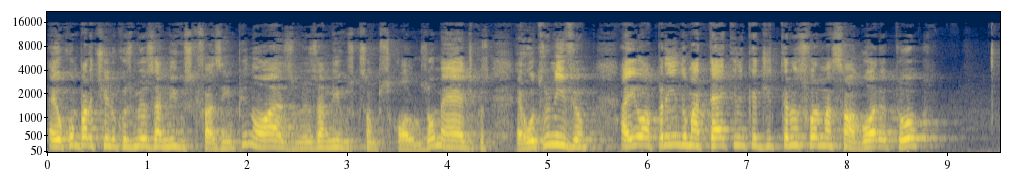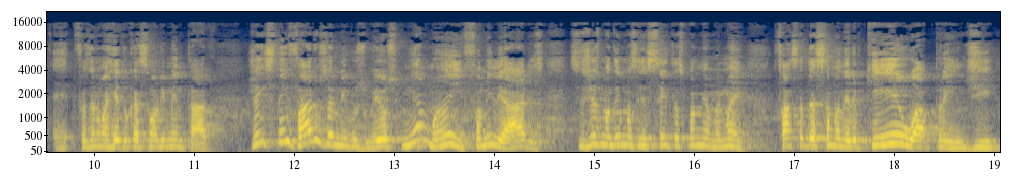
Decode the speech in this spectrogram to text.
Aí eu compartilho com os meus amigos que fazem hipnose, meus amigos que são psicólogos ou médicos, é outro nível. Aí eu aprendo uma técnica de transformação. Agora eu estou é, fazendo uma reeducação alimentar. Já ensinei vários amigos meus, minha mãe, familiares. Esses dias mandei umas receitas para minha mãe. Mãe, faça dessa maneira, porque eu aprendi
